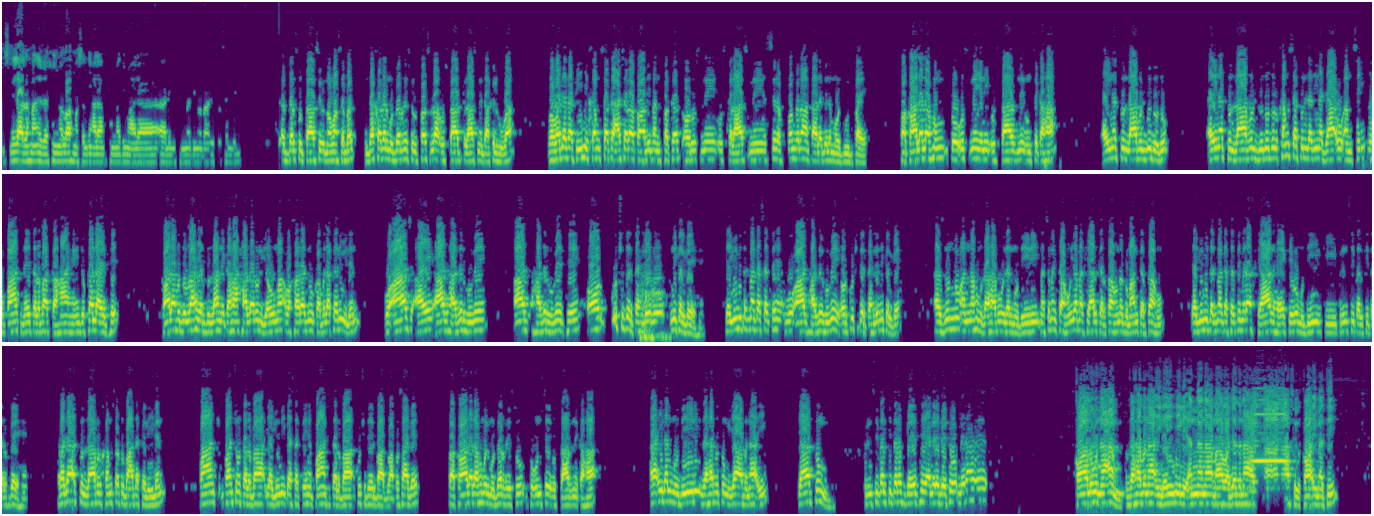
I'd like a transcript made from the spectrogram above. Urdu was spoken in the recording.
بسم الله الرحمن الرحيم اللهم صل على محمد وعلى آل محمد وبارك وسلم۔ الدرس التاسع نواں سبق۔ دخل المدرس الفصل استاد کلاس میں داخل ہوا۔ ووجد فيه خمسة عشر طالبا فقط اور اس نے اس کلاس میں صرف پندرہ طالب علم موجود پائے۔ فقال لهم تو اس نے یعنی استاد نے ان سے کہا این الطلاب الجدد؟ این طلاب الجدد الخمسة الذين جاءوا امسی؟ وہ پانچ نئے طلبہ کہاں ہیں جو کل آئے تھے؟ قال عبداللہ عبداللہ نے کہا حضر اليوم وخرجوا قبل قلیل. وہ آج آئے، آج حاضر ہوئے، آج حاضر ہوئے تھے اور کچھ دیر پہلے وہ نکل گئے ہیں۔ یا یوں بھی ترجمہ کر سکتے ہیں؟ وہ آج حاضر ہوئے اور کچھ دیر پہلے نکل گئے۔ اظن انہم ذهبوا الى المدير میں سمجھتا ہوں یا میں خیال کرتا ہوں، میں گمان کرتا ہوں یا یوں بھی ترجمہ کر سکتے میرا خیال ہے کہ وہ مدیر کی، پرنسپل کی طرف گئے ہیں۔ رجعت طلاب الخمسة بعد قلیل پانچ پانچوں طلبہ یا یوں بھی کہہ سکتے ہیں پانچ طلبہ کچھ دیر بعد واپس آ گئے۔ فقال لهم المدرس، تو ان سے استاد نے کہا الى المدیر ذهبتم یا ابنائی، کیا تم پرنسپل کی طرف گئے تھے یا میرے بیٹو؟ میرا ہے۔ قالوا، نعم ذهبنا إليه لأننا ما وجدنا في القائمة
